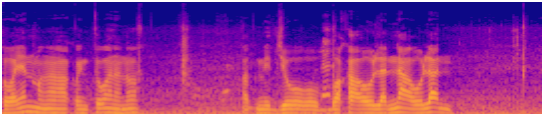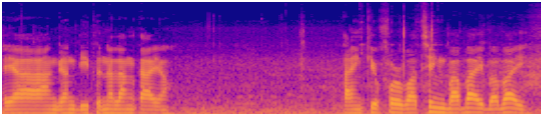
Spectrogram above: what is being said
So ayan mga kwentuhan ano. At medyo baka ulan na ulan. Kaya hanggang dito na lang tayo. Thank you for watching. Bye-bye. Bye-bye.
